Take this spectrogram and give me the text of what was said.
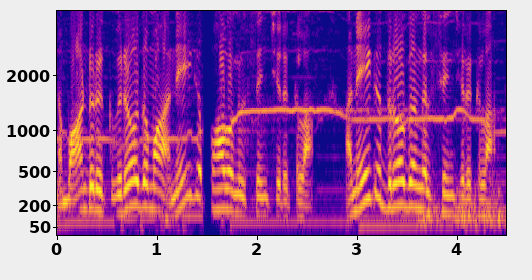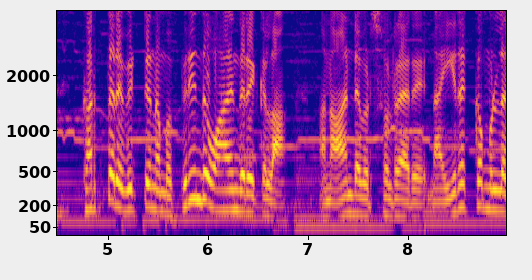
நம்ம ஆண்டவருக்கு விரோதமா அநேக பாவங்கள் செஞ்சிருக்கலாம். அநேக துரோகங்கள் செஞ்சிருக்கலாம். கர்த்தரை விட்டு நம்ம பிரிந்து வாழ்ந்திருக்கலாம். ஆனா ஆண்டவர் சொல்றாரு நான் இரக்கமுள்ள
